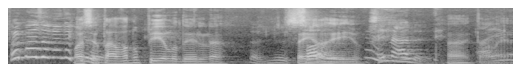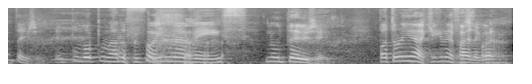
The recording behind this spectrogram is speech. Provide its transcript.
Foi mais ou menos aquilo. Mas você tava no pelo dele, né? Sem arreio. Sem nada. Ah, então Aí é. não tem jeito. Ele pulou por nada. Foi uma vez. Não teve jeito. Patroinha, o que, que gente faz agora?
